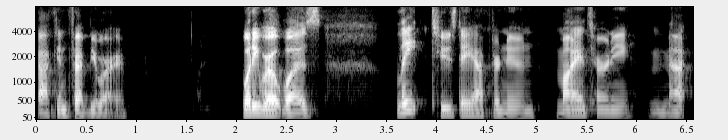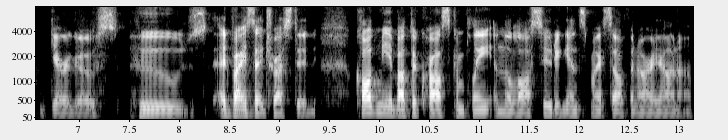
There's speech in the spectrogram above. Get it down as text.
back in February. What he wrote was late Tuesday afternoon, my attorney, Matt Geragos, whose advice I trusted, called me about the cross complaint in the lawsuit against myself and Ariana.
